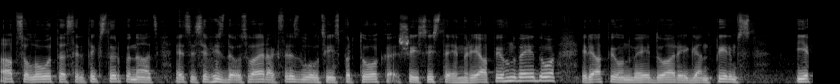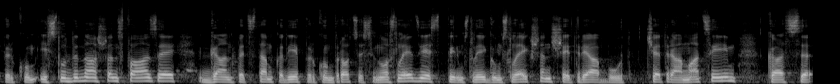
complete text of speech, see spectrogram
absolūti tas ir tiks turpināts. Es esmu izdevusi vairākas rezolūcijas par to, ka šī sistēma ir jāpilnveido, ir jāpilnveido arī gan pirms iepirkuma izsludināšanas fāzē, gan pēc tam, kad iepirkuma process ir noslēdzies, pirms līguma slēgšanas. Šeit ir jābūt četrām acīm, kas eh,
